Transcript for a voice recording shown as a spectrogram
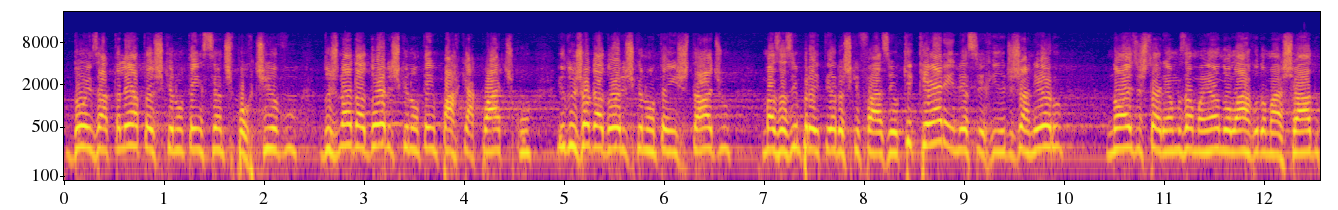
dos atletas que não têm centro esportivo, dos nadadores que não têm parque aquático e dos jogadores que não têm estádio, mas as empreiteiras que fazem o que querem nesse Rio de Janeiro, nós estaremos amanhã no Largo do Machado,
